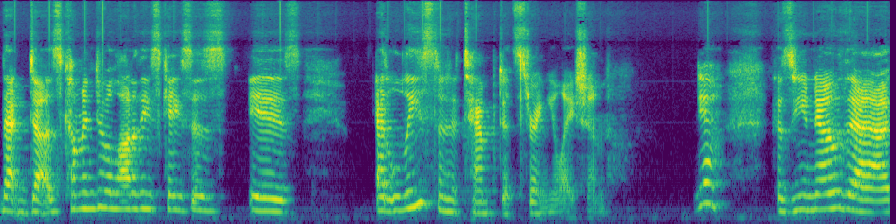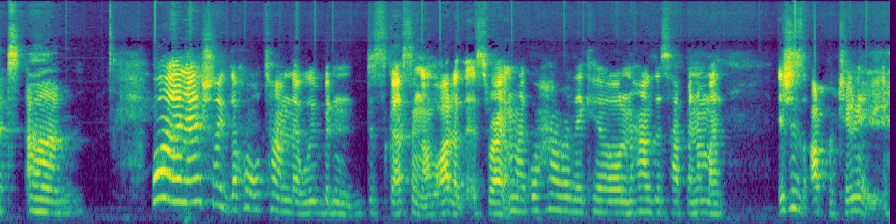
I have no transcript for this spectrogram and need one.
that does come into a lot of these cases is at least an attempt at strangulation Yeah. Because you know that um, Well, and actually, the whole time that we've been discussing a lot of this, right? I'm like, well, how were they killed and how did this happen? I'm like, it's just opportunity.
